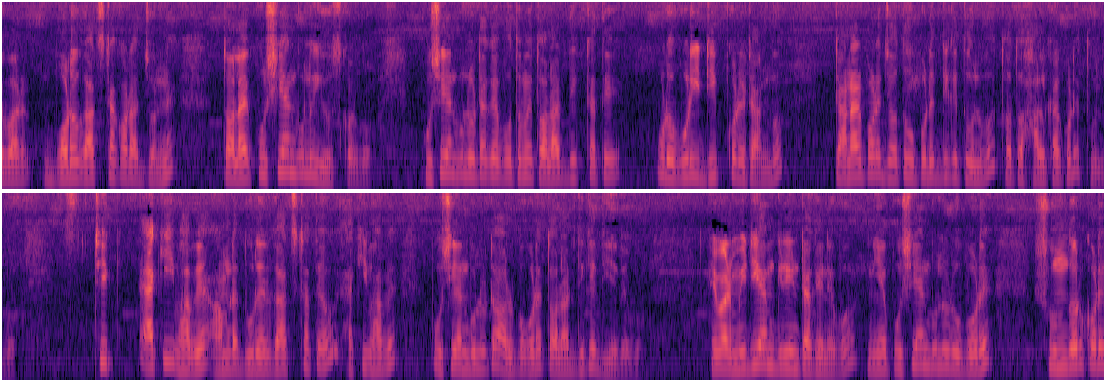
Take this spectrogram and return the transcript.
এবার বড় গাছটা করার জন্যে তলায় পুশিয়ান ব্লু ইউজ করব। পুশিয়ান ব্লুটাকে প্রথমে তলার দিকটাতে পুরোপুরি ডিপ করে টানবো। টানার পরে যত উপরের দিকে তুলব, তত হালকা করে তুলব। ঠিক একইভাবে আমরা দূরের গাছটাতেও একইভাবে পুশিয়ান ব্লুটা অল্প করে তলার দিকে দিয়ে দেব। এবার মিডিয়াম গ্রিনটাকে নেব। নিয়ে পুশিয়ান ব্লুর উপরে সুন্দর করে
